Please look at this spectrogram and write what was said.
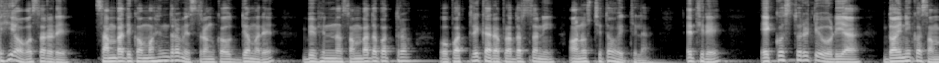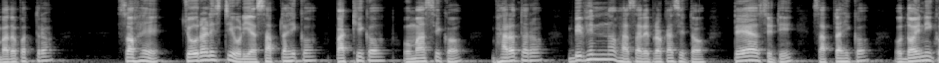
ଏହି ଅବସରରେ ସାମ୍ବାଦିକ ମହେନ୍ଦ୍ର ମିଶ୍ରଙ୍କ ଉଦ୍ୟମରେ ବିଭିନ୍ନ ସମ୍ବାଦପତ୍ର ଓ ପତ୍ରିକାର ପ୍ରଦର୍ଶନୀ ଅନୁଷ୍ଠିତ ହୋଇଥିଲା। ଏଥିରେ ଏକସ୍ତରୀଟି ଓଡ଼ିଆ ଦୈନିକ ସମ୍ବାଦପତ୍ର ଶହେ ଚଉରାଳିଶଟି ଓଡ଼ିଆ ସାପ୍ତାହିକ ପାକ୍ଷିକ ଓ ମାସିକ ଭାରତର ବିଭିନ୍ନ ଭାଷାରେ ପ୍ରକାଶିତ ତେୟାଅଶୀଟି ସାପ୍ତାହିକ ଓ ଦୈନିକ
